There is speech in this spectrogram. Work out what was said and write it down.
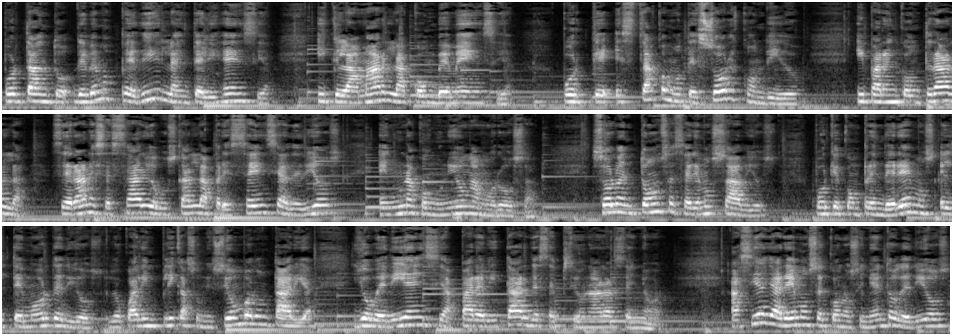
Por tanto, debemos pedir la inteligencia y clamarla con vehemencia, porque está como tesoro escondido y para encontrarla será necesario buscar la presencia de Dios en una comunión amorosa. Solo entonces seremos sabios, porque comprenderemos el temor de Dios, lo cual implica sumisión voluntaria y obediencia para evitar decepcionar al Señor. Así hallaremos el conocimiento de Dios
